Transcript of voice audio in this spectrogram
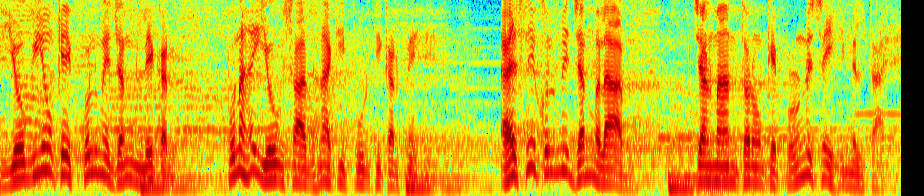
योगियों के कुल में जन्म लेकर पुनः योग साधना की पूर्ति करते हैं। ऐसे कुल में जन्म लाभ जन्मांतरों के पुण्य से ही मिलता है।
